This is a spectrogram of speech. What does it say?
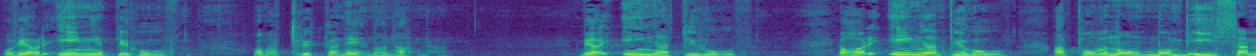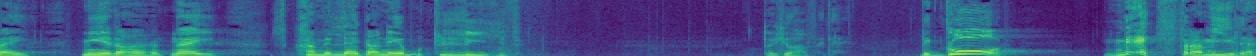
och vi har inget behov av att trycka ner någon annan. Vi har inget behov. Jag har inga behov att på någon visa mig mina, nej, så kan vi lägga ner vårt liv. Då gör vi det. Vi går med extra milen.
